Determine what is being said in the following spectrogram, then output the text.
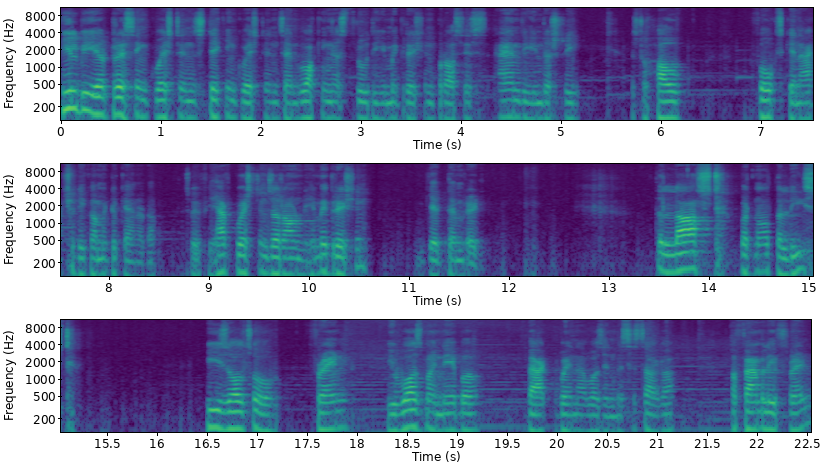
he'll be addressing questions, taking questions, and walking us through the immigration process and the industry as to how folks can actually come into Canada. So if you have questions around immigration, get them ready. The last but not the least, he is also a friend. He was my neighbor back when I was in Mississauga, a family friend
